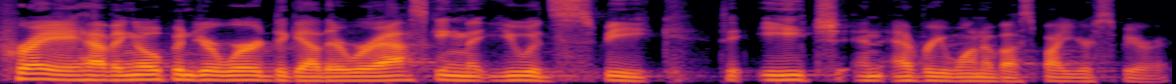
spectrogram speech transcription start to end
pray, having opened your word together, we're asking that you would speak to each and every one of us by your Spirit.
